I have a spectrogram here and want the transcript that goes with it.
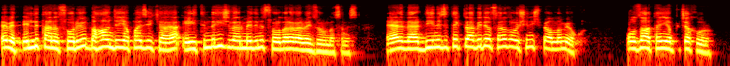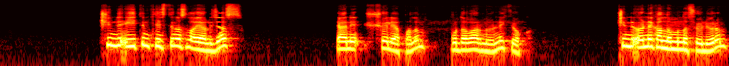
Evet 50 tane soruyu daha önce yapay zekaya eğitimde hiç vermediğiniz sorulara vermek zorundasınız. Eğer verdiğinizi tekrar veriyorsanız o işin hiçbir anlamı yok. O zaten yapacak onu. Şimdi eğitim testi nasıl ayarlayacağız? Yani şöyle yapalım. Burada var mı örnek? Yok. Şimdi örnek anlamında söylüyorum.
